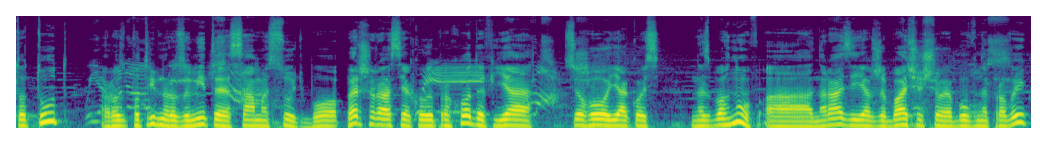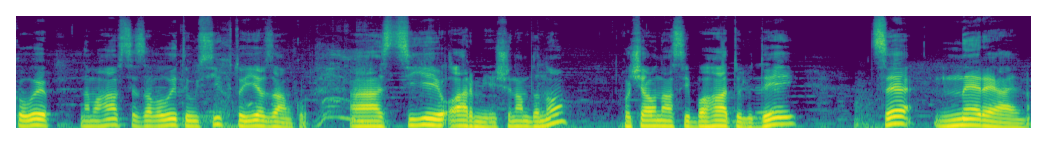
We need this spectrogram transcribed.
то тут роз, потрібно розуміти саме суть. Бо перший раз я коли проходив, я цього якось не збагнув. А наразі я вже бачу, що я був неправий, коли намагався завалити усіх, хто є в замку. А з цією армією, що нам дано, хоча у нас і багато людей, це нереально.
